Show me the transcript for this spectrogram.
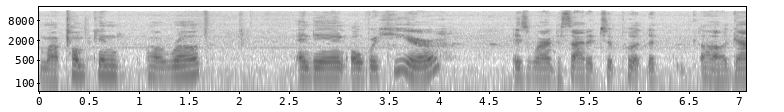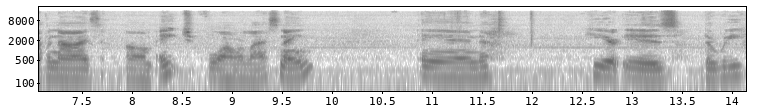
my pumpkin uh, rug. And then over here is where I decided to put the uh, galvanized um, H for our last name. And here is the wreath.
